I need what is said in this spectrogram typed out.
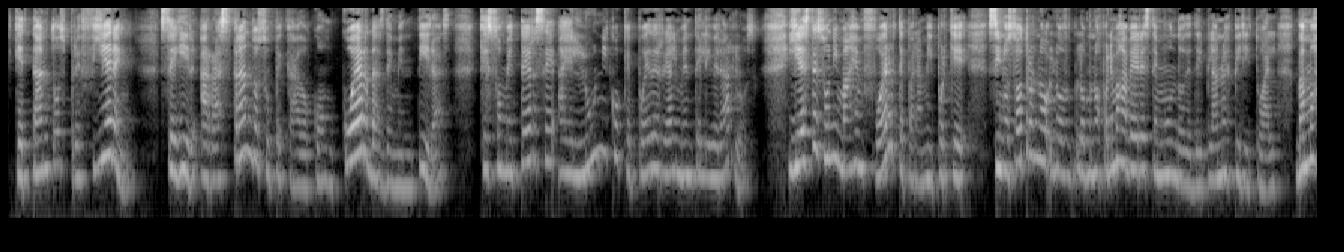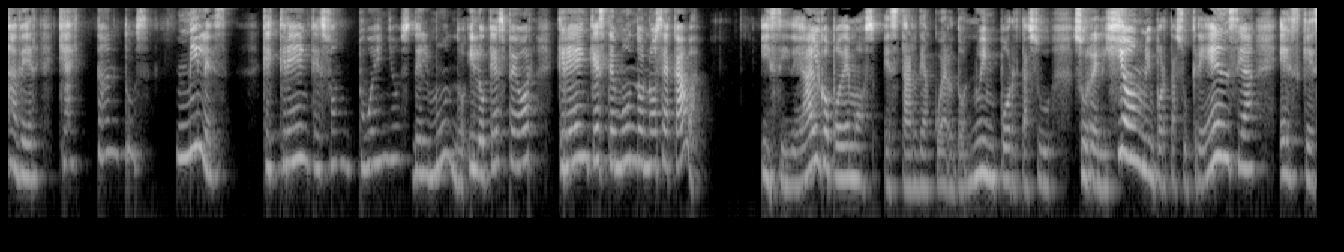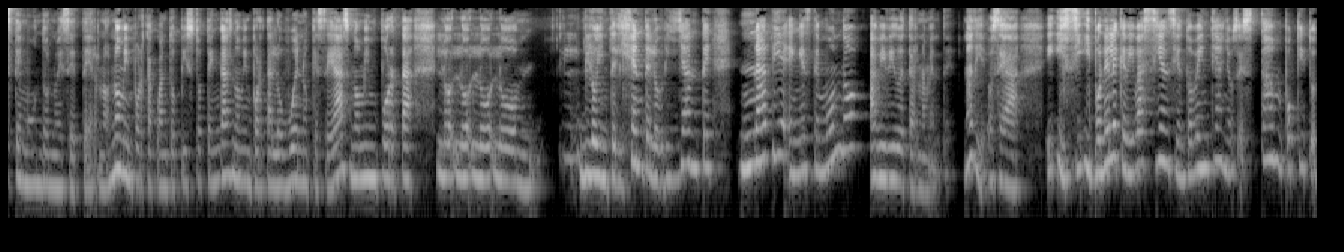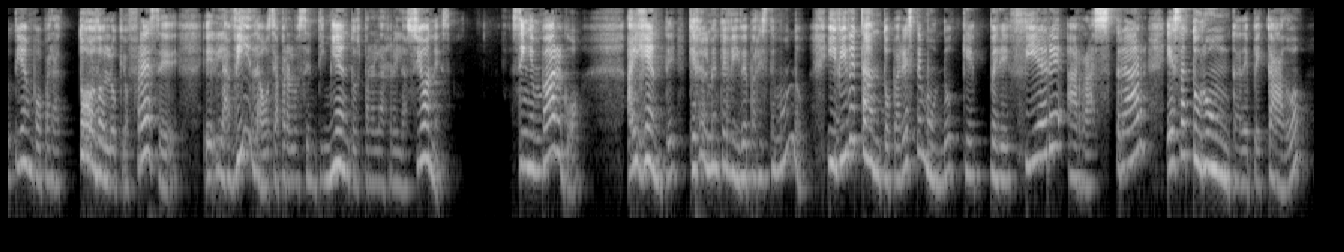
que tantos prefieren seguir arrastrando su pecado con cuerdas de mentiras que someterse a el único que puede realmente liberarlos. Y esta es una imagen fuerte para mí, porque si nosotros no, nos ponemos a ver este mundo desde el plano espiritual, vamos a ver que hay tantos, miles, que creen que son dueños del mundo y lo que es peor, creen que este mundo no se acaba. Y si de algo podemos estar de acuerdo, no importa su, su, religión, no importa su creencia, es que este mundo no es eterno. No me importa cuánto pisto tengas, no me importa lo bueno que seas, no me importa lo, lo, lo, lo, lo inteligente, lo brillante. Nadie en este mundo ha vivido eternamente. Nadie. O sea, y, y, si, y ponerle que viva 100, 120 años, es tan poquito tiempo para todo lo que ofrece eh, la vida, o sea, para los sentimientos, para las relaciones. Sin embargo, hay gente que realmente vive para este mundo y vive tanto para este mundo que prefiere arrastrar esa turunca de pecado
